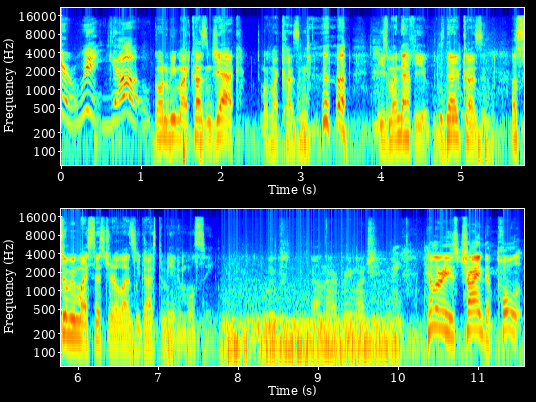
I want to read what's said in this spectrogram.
Here we go. Going to meet my cousin Jack. With my cousin. He's my nephew. He's their cousin. Assuming my sister allows you guys to meet him. We'll see. Loop down there, pretty much. Hillary is trying to pull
